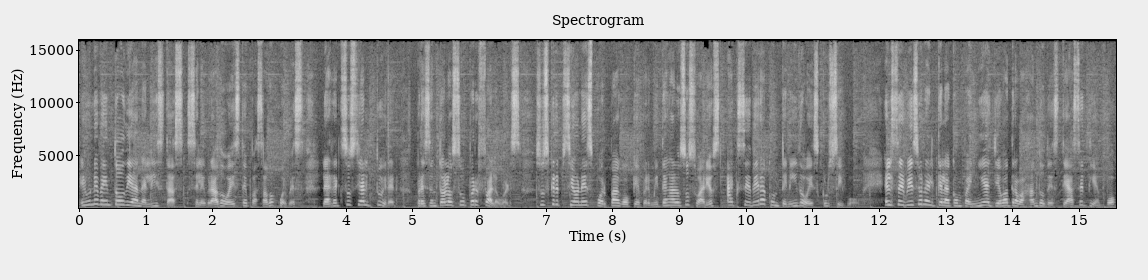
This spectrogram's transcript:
en un evento de analistas celebrado este pasado jueves, la red social Twitter presentó los Super Followers, suscripciones por pago que permiten a los usuarios acceder a contenido exclusivo. El servicio en el que la compañía lleva trabajando desde hace tiempo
